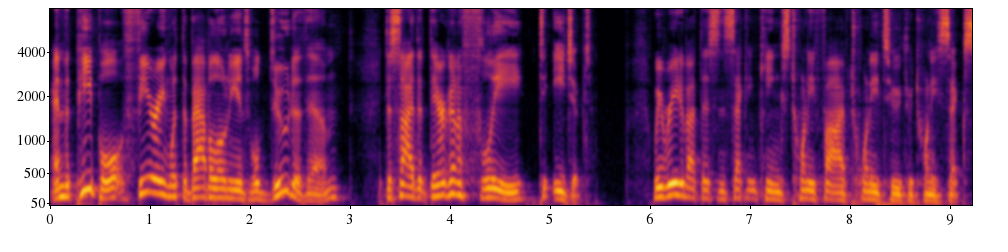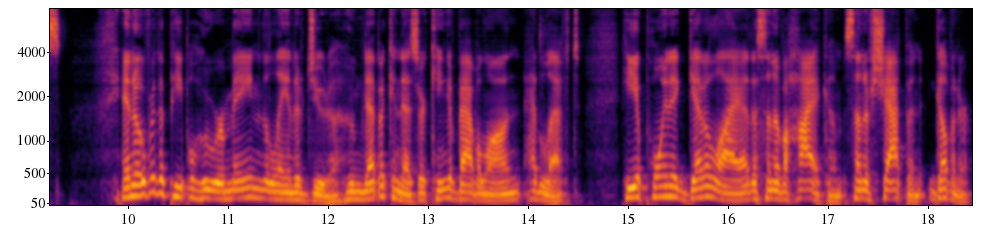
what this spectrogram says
And the people, fearing what the Babylonians will do to them, decide that they're going to flee to Egypt. We read about this in 2 Kings 25, 22 through 26. And over the people who remained in the land of Judah, whom Nebuchadnezzar, king of Babylon, had left, he appointed Gedaliah, the son of Ahikam, son of Shaphan, governor.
